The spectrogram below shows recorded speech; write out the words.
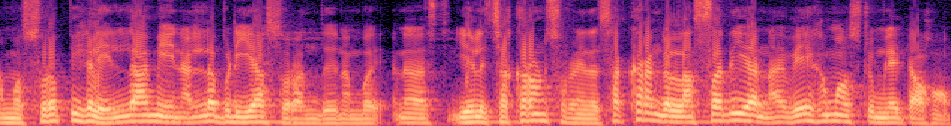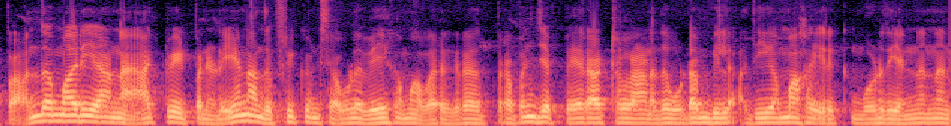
நம்ம சுரப்பிகள் எல்லாமே நல்லபடியாக சுரந்து நம்ம ஏழு சக்கரம்னு சொல்கிறேன் இந்த சக்கரங்கள்லாம் சரியாக வேகமாக ஸ்டிமுலேட் ஆகும். அப்போ அந்த மாதிரியான ஆக்டிவேட் பண்ணிவிடும் ஏன்னா அந்த ஃப்ரீக்வன்சி அவ்வளோ வேகமாக வருகிற பிரபஞ்ச பேராற்றலானது உடம்பில் அதிகமாக இருக்கும்பொழுது என்னென்ன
